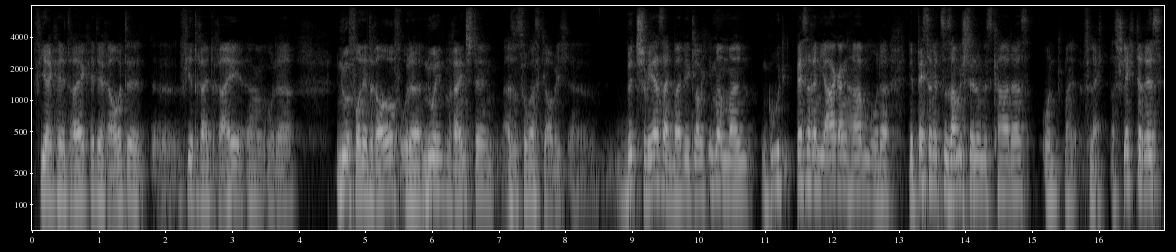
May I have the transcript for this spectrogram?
Viererkette, Dreierkette, Raute, äh, 4-3-3 äh, oder nur vorne drauf oder nur hinten reinstellen. Also sowas, glaube ich, äh, wird schwer sein, weil wir, glaube ich, immer mal einen gut besseren Jahrgang haben oder eine bessere Zusammenstellung des Kaders und mal vielleicht was Schlechteres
